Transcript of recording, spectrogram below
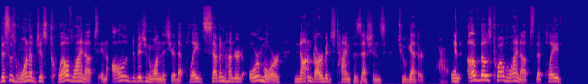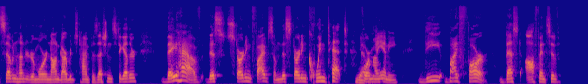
This is one of just 12 lineups in all of Division One this year that played 700 or more non-garbage time possessions together. Wow. And of those 12 lineups that played 700 or more non-garbage time possessions together, they have this starting fivesome, this starting quintet yep. for Miami, the by far best offensive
